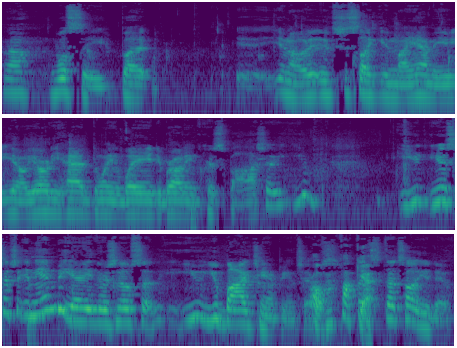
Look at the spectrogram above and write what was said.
Well, we'll see, but you know, it's just like in Miami. You know, you already had Dwyane Wade. You brought in Chris Bosh. You, you, you essentially in the NBA. There's no you. You buy championships. Oh, fuck yeah. That's, that's all you do.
